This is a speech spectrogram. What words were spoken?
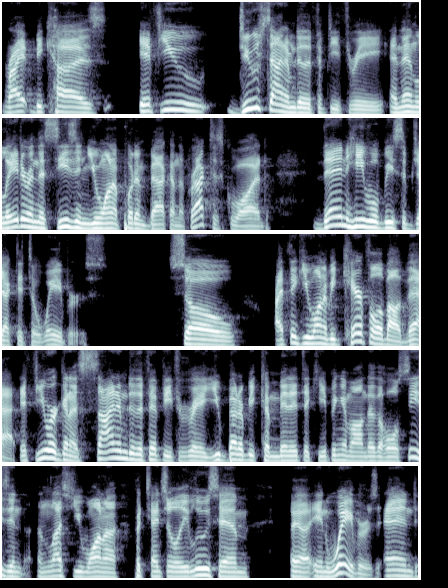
right? Because if you do sign him to the 53, and then later in the season you want to put him back on the practice squad, then he will be subjected to waivers. So I think you want to be careful about that. If you are going to sign him to the 53, you better be committed to keeping him on there the whole season, unless you want to potentially lose him uh, in waivers. And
